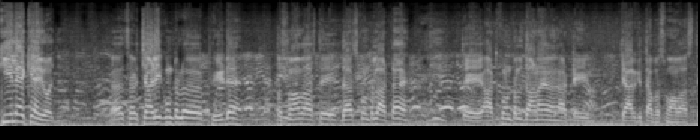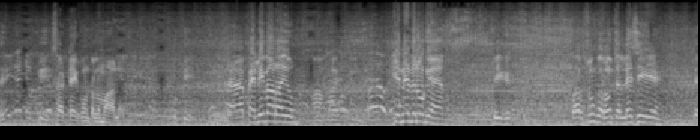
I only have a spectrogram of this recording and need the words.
ਕੀ ਲੈ ਕੇ ਆਏ ਹੋ ਅੱਜ? ਸਰ 40 ਕੁਇੰਟਲ ਫੀਡ ਹੈ। ਪਸ਼ੂਆਂ ਵਾਸਤੇ 10 ਕੁਇੰਟਲ ਆਟਾ ਹੈ ਤੇ 8 ਕੁਇੰਟਲ ਦਾਣਾ ਆਟੇ ਤਿਆਰ ਕੀਤਾ ਪਸ਼ੂਆਂ ਵਾਸਤੇ। 60 ਕੁਇੰਟਲ ਮਾਲ ਹੈ। ਓਕੇ ਪਹਿਲੀ ਵਾਰ ਆਏ ਹੋ? ਹਾਂ ਕਿੰਨੇ ਦਿਨ ਹੋ ਗਏ ਆਇਆ ਨੂੰ? ਠੀਕ। ਪਰਸੋਂ ਘਰੋਂ ਚੱਲੇ ਸੀਗੇ ਤੇ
